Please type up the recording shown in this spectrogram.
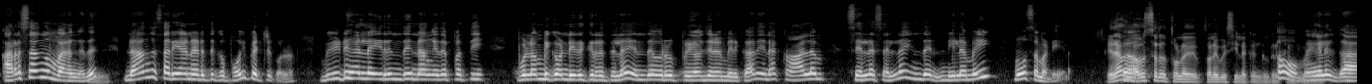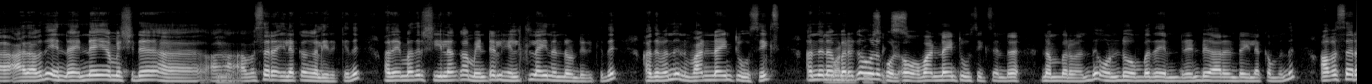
அரசாங்கம் வழங்குது. நாங்கள் சரியான இடத்துக்கு போய் பெற்றுக்கொள்ளணும். வீடுகளில் இருந்து நாங்கள் இதை பற்றி புலம்பிக் கொண்டு இருக்கிறதுல எந்த ஒரு பிரயோஜனம் இருக்காது. ஏன்னா காலம் செல்ல செல்ல இந்த நிலைமை மோசமடையலாம். ஏதாவது அவசர தொலை தொலைபேசி இலக்கங்கள் ஓ எங்களுக்கு அதாவது என்ன என்ஐஎம்எஸ்ட அவசர இலக்கங்கள் இருக்குது. அதே மாதிரி ஸ்ரீலங்கா மென்டல் ஹெல்த் லைன் ஒன்று இருக்குது. அது வந்து ஒன் நைன் டூ சிக்ஸ். அந்த நம்பருக்கு அவங்களுக்கு O one nine two six என்ற நம்பர் வந்து ஒன்று ஒன்பது ரெண்டு ஆறு என்ற இலக்கம் வந்து அவசர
